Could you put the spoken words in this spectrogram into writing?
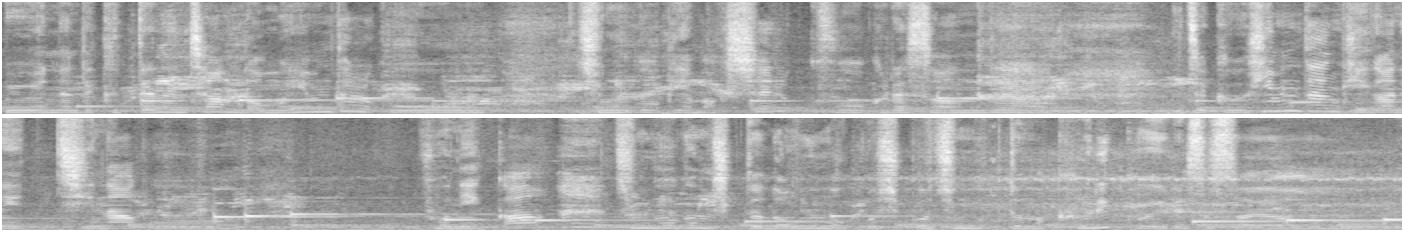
묘했는데 그때는 참 너무 힘들고 중국이 막 싫고 그랬었는데 이제 그 힘든 기간이 지나고 보니까 중국 음식도 너무 먹고 싶고 중국도 막 그립고 이랬었어요.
